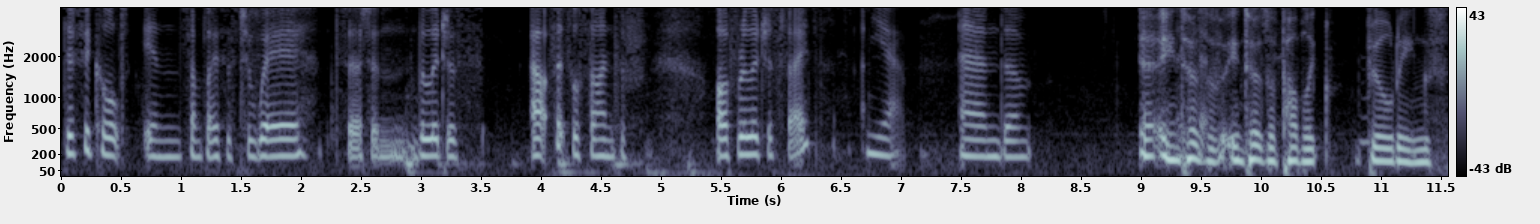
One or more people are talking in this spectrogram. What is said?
difficult in some places to wear certain religious outfits or signs of of religious faith, yeah. and um, Uh, in terms Okay. of in terms of public buildings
